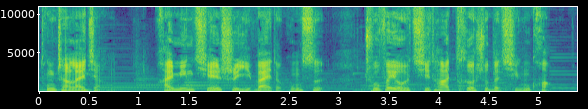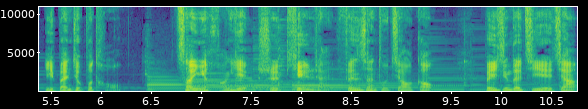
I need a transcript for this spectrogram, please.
通常来讲，排名前十以外的公司，除非有其他特殊的情况，一般就不投。餐饮行业是天然分散度较高，北京的吉野家、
